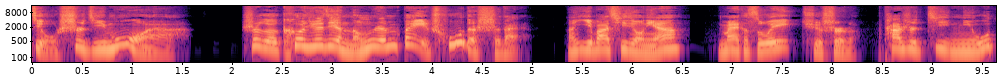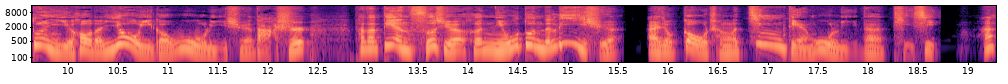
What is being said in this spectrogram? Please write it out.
九世纪末呀，是个科学界能人辈出的时代。那一八七九年，麦克斯韦去世了，他是继牛顿以后的又一个物理学大师。他的电磁学和牛顿的力学，哎，就构成了经典物理的体系。啊，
